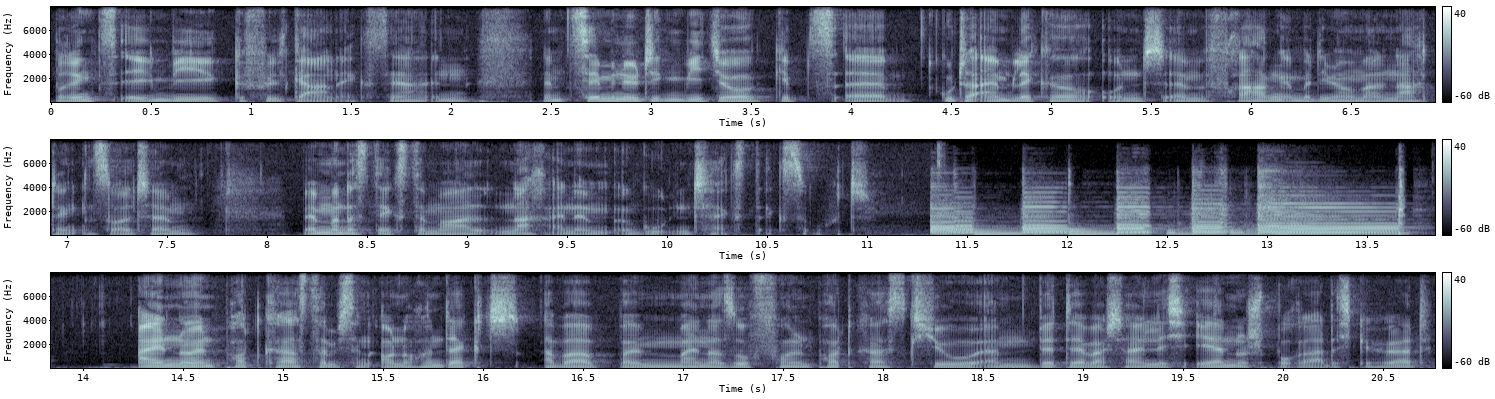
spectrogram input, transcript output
bringt es irgendwie gefühlt gar nichts. Ja? In einem zehnminütigen Video gibt es äh, gute Einblicke und ähm, Fragen, über die man mal nachdenken sollte, wenn man das nächste Mal nach einem guten Text-Deck sucht. Einen neuen Podcast habe ich dann auch noch entdeckt, aber bei meiner so vollen Podcast-Queue ähm, wird der wahrscheinlich eher nur sporadisch gehört.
